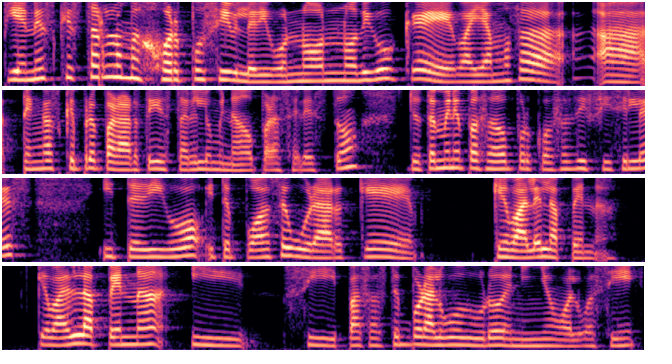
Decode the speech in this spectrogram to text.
tienes que estar lo mejor posible. Digo, no, no digo que vayamos a, tengas que prepararte y estar iluminado para hacer esto. Yo también he pasado por cosas difíciles y te digo y te puedo asegurar que, que vale la pena. Que vale la pena y si pasaste por algo duro de niño o algo así,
